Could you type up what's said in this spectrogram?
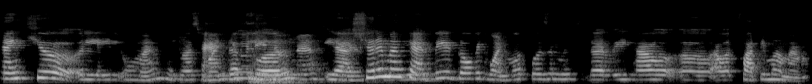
Thank you, Leelu ma'am. It was Thank wonderful. You, yeah, yes. Sharon ma'am, can we go with one more person? There we have uh, our Fatima ma'am.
